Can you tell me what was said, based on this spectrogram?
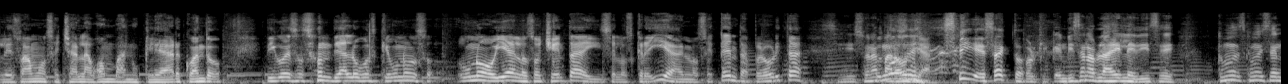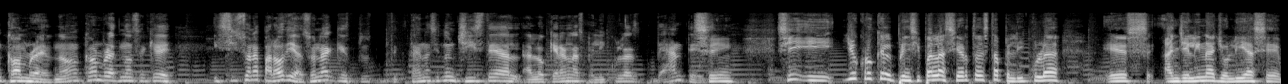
les vamos a echar la bomba nuclear. Cuando digo, esos son diálogos que uno, uno oía en los 80 y se los creía en los 70, pero ahorita... Sí, suena pues, no sé. parodia. Sí, exacto. Porque empiezan a hablar y le dice, ¿cómo, cómo dicen? Comrade, ¿no? Comrade, no sé qué. Y sí suena parodia, suena que te están haciendo un chiste a, a lo que eran las películas de antes. Sí, sí, y yo creo que el principal acierto de esta película es Angelina Jolie hace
